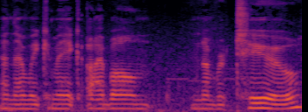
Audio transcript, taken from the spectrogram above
And then we can make eyeball number two.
